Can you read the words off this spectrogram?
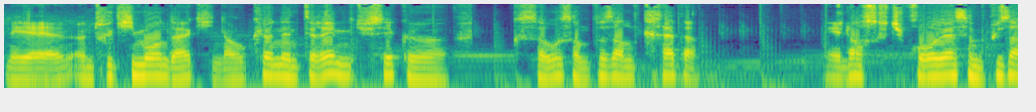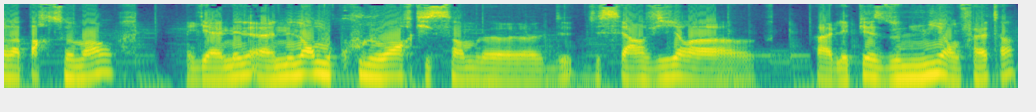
mais euh, un truc immonde hein, qui n'a aucun intérêt, mais tu sais que, que ça vaut son pesant de crête. Et lorsque tu progresses un peu plus dans l'appartement, il y a un, un énorme couloir qui semble euh, desservir euh, euh, les pièces de nuit en fait. hein.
